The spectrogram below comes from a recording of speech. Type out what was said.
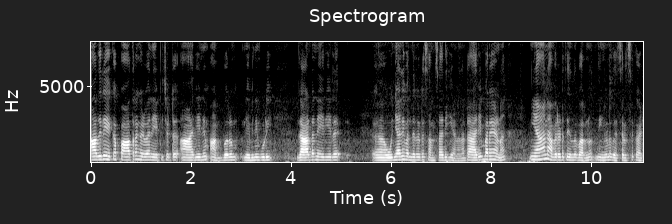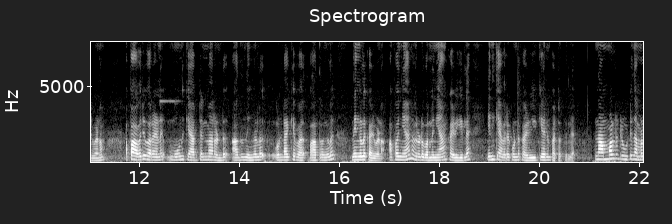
ആതിരയൊക്കെ പാത്രം കഴുകാൻ ഏൽപ്പിച്ചിട്ട് ആര്യനും അക്ബറും നെവിനും കൂടി ഗാർഡൻ ഏരിയയിൽ ഊഞ്ഞാലി വന്നിട്ട് സംസാരിക്കുകയാണ്. എന്നിട്ട് ആര്യം പറയാണ് ഞാൻ അവരുടെ അടുത്ത് എന്ന് പറഞ്ഞു നിങ്ങൾ വെസൽസ് കഴുകണം അപ്പോൾ അവർ പറയാണ് മൂന്ന് ക്യാപ്റ്റന്മാരുണ്ട് അത് നിങ്ങൾ ഉണ്ടാക്കിയ പാത്രങ്ങൾ നിങ്ങൾ കഴുകണം അപ്പോൾ ഞാൻ അവരോട് പറഞ്ഞു ഞാൻ കഴുകില്ല എനിക്ക് അവരെ കൊണ്ട് കഴുകിക്കാനും പറ്റത്തില്ല. നമ്മളുടെ ഡ്യൂട്ടി നമ്മൾ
